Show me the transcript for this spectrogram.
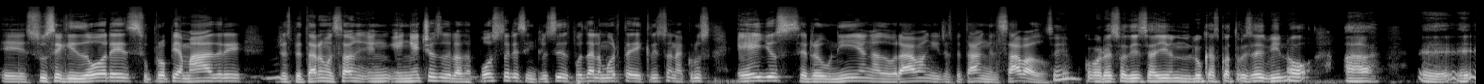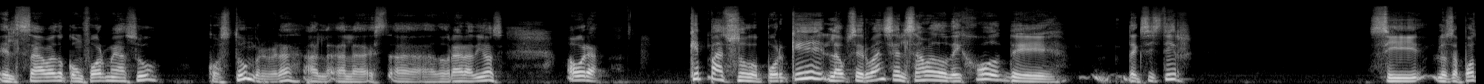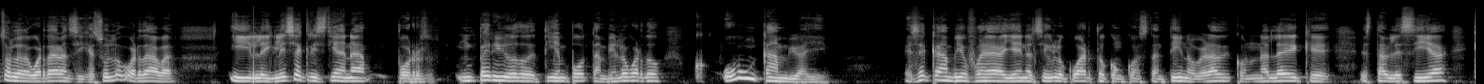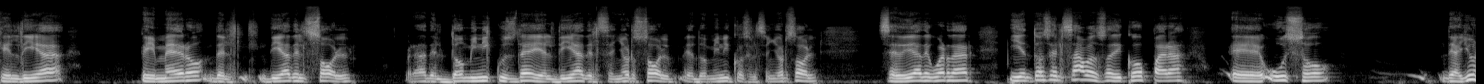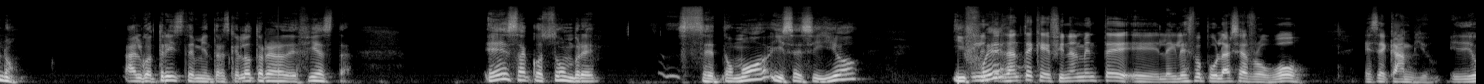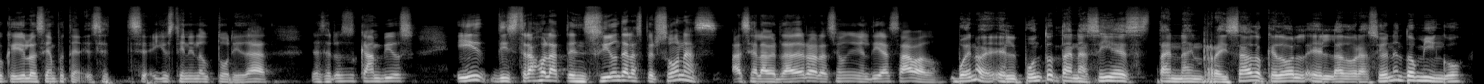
eh, sus seguidores, su propia madre, respetaron el sábado. En, en Hechos de los Apóstoles, incluso después de la muerte de Cristo en la cruz, ellos se reunían, adoraban y respetaban el sábado. Sí, por eso dice ahí en Lucas 4:6, vino a, eh, el sábado conforme a su costumbre, ¿verdad? A, la- la- adorar a Dios. Ahora, ¿qué pasó? ¿Por qué la observancia del sábado dejó de, existir? Si los apóstoles lo guardaran, si Jesús lo guardaba y la iglesia cristiana por un periodo de tiempo también lo guardó, hubo un cambio allí. Ese cambio fue allí en el siglo IV con Constantino, ¿verdad? Con una ley que establecía que el día primero del día del sol, ¿verdad? Del Dominicus Day, el día del Señor Sol, el Dominico es el Señor Sol, se debía de guardar y entonces el sábado se dedicó para eh, uso de ayuno, algo triste, mientras que el otro era de fiesta. Esa costumbre se tomó y se siguió y Y lo fue... interesante que finalmente eh, la Iglesia Popular se arrogó ese cambio y dijo que ellos lo hacían porque ellos tienen la autoridad de hacer esos cambios y distrajo la atención de las personas hacia la verdadera oración en el día sábado. Bueno, el punto tan así es, tan enraizado quedó la adoración el domingo,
